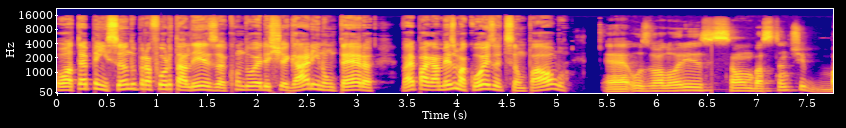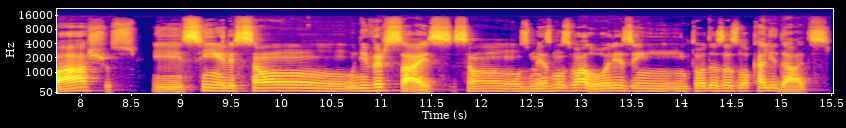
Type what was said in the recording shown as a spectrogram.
Ou até pensando para Fortaleza, quando eles chegarem num Tera, vai pagar a mesma coisa de São Paulo? É, os valores são bastante baixos e sim, eles são universais, são os mesmos valores em, em todas as localidades.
